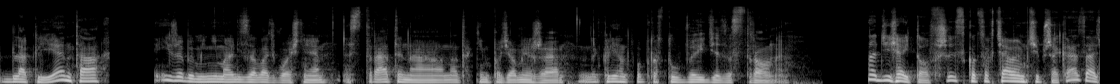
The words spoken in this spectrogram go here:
dla klienta i żeby minimalizować właśnie straty na, na takim poziomie, że klient po prostu wyjdzie ze strony. Na dzisiaj to wszystko, co chciałem Ci przekazać.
